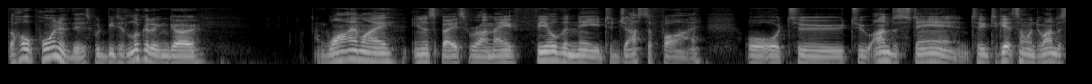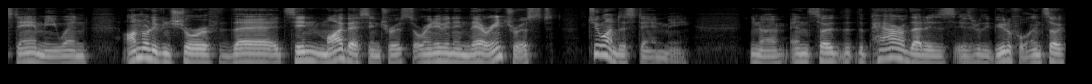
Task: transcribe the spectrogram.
the whole point of this would be to look at it and go why am I in a space where I may feel the need to justify or, or to to understand to, to get someone to understand me when I'm not even sure if it's in my best interest or even in their interest to understand me you know? And so the, the power of that is is really beautiful. And so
